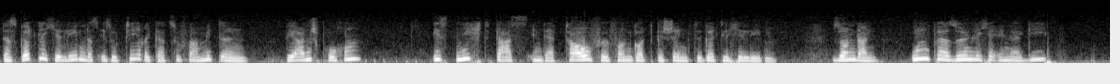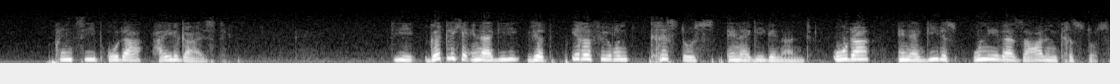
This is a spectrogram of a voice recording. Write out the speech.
Das göttliche Leben, das Esoteriker zu vermitteln beanspruchen, ist nicht das in der Taufe von Gott geschenkte göttliche Leben, sondern unpersönliche Energie, Prinzip oder Heilgeist. Die göttliche Energie wird irreführend Christus-Energie genannt oder Energie des universalen Christus.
